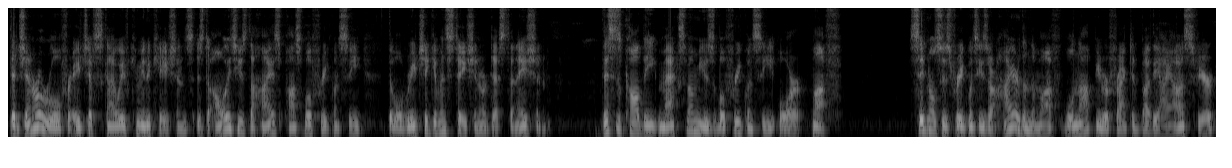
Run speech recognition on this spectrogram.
The general rule for HF skywave communications is to always use the highest possible frequency that will reach a given station or destination. This is called the maximum usable frequency, or MUF. Signals whose frequencies are higher than the MUF will not be refracted by the ionosphere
